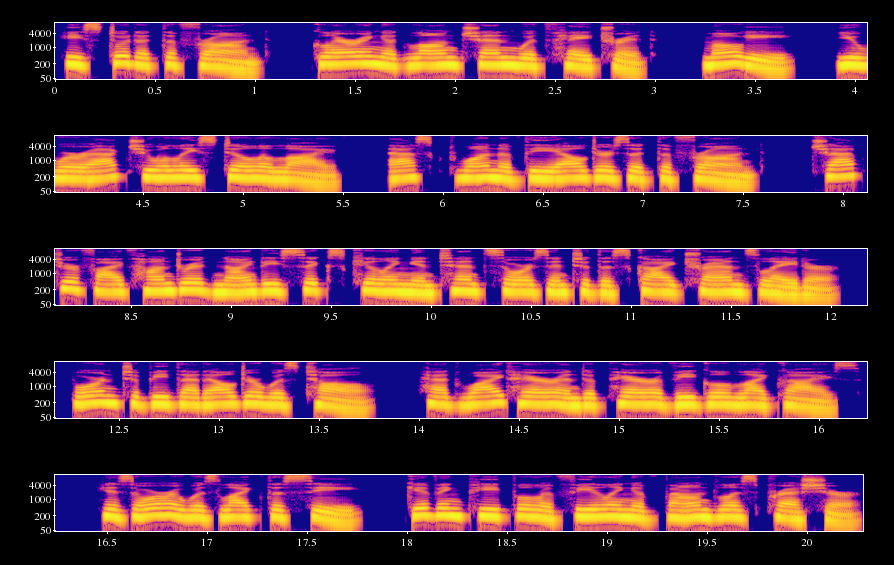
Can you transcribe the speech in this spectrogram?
He stood at the front, glaring at Long Chen with hatred. Mo Yi, you were actually still alive, asked one of the elders at the front. Chapter 596 Killing Intent soars into the sky translator. BornToBe that elder was tall, had white hair and a pair of eagle-like eyes. His aura was like the sea, giving people a feeling of boundless pressure.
